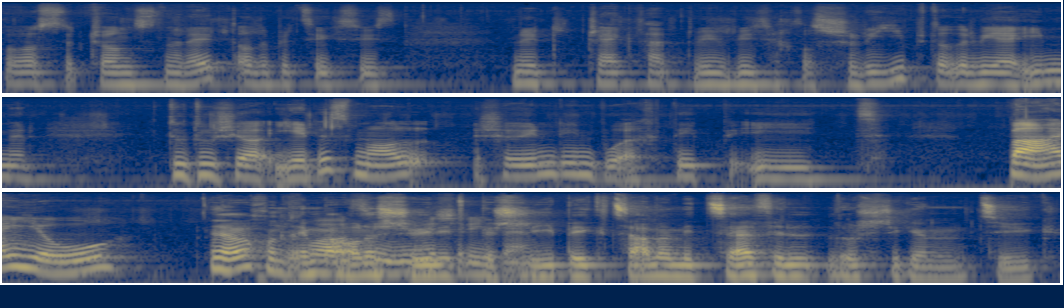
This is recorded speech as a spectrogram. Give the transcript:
von was der Johnston redet, oder beziehungsweise nicht gecheckt hat, wie, wie sich das schreibt oder wie auch immer, du tust ja jedes Mal schön deinen Buchtipp in die Bio. Ja, kommt immer alles schön in die. Beschreibung, zusammen mit sehr viel lustigem Zeug.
